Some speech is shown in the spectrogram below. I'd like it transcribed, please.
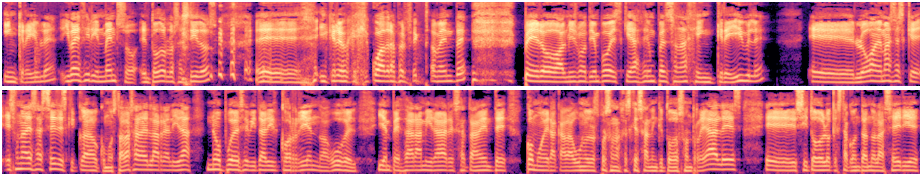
increíble. Iba a decir inmenso en todos los sentidos eh, y creo que cuadra perfectamente, pero al mismo tiempo es que hace un personaje increíble eh, luego, además, es que es una de esas series que, claro, como está basada en la realidad, no puedes evitar ir corriendo a Google y empezar a mirar exactamente cómo era cada uno de los personajes que salen, que todos son reales, eh, si todo lo que está contando la serie,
